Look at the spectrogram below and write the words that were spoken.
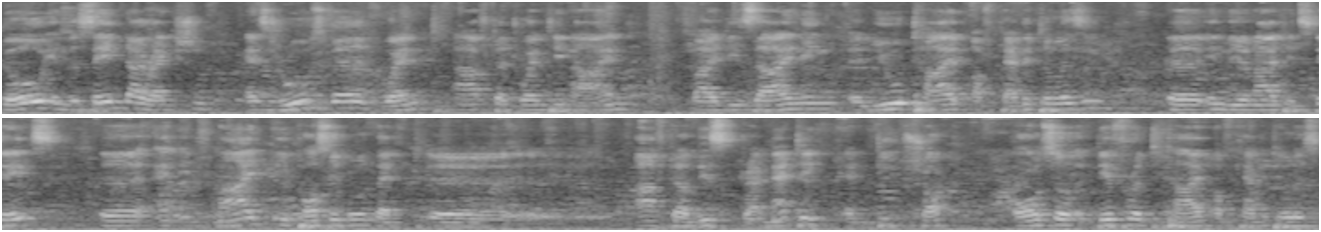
go in the same direction as Roosevelt went after 29 by designing a new type of capitalism uh, in the United States. Uh, and it might be possible that uh, after this dramatic and deep shock, also a different type of capitalist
